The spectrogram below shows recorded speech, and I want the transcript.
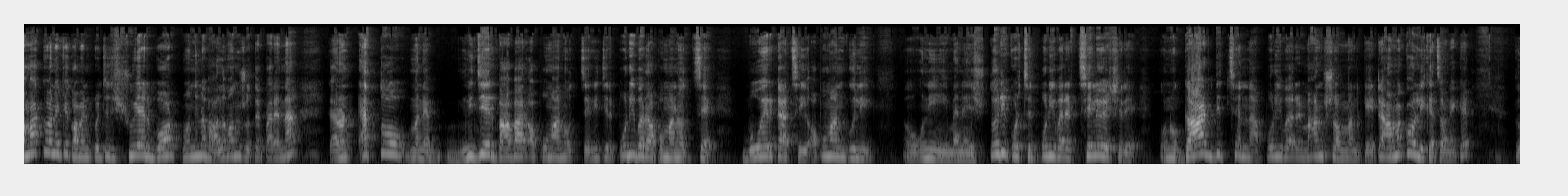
আমাকে অনেকে কমেন্ট করেছে যে শুয়ের বর কোনোদিনও ভালো মানুষ হতে পারে না, কারণ এত মানে নিজের বাবার অপমান হচ্ছে, নিজের পরিবার অপমান হচ্ছে, বউয়ের কাছে অপমানগুলি। উনি মানে তৈরি করছেন পরিবারের ছেলে এসে কোনো গার্ড দিচ্ছেন না পরিবারের মান সম্মানকে, এটা আমাকেও লিখেছে অনেকে। তো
